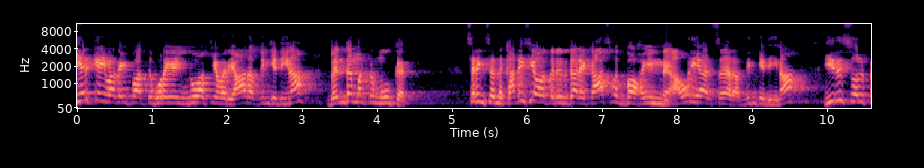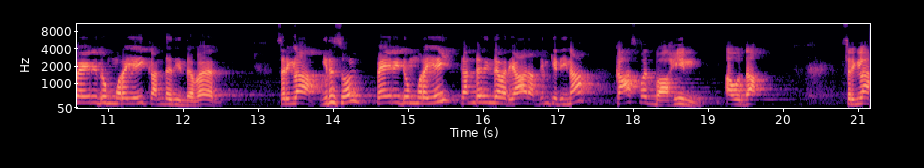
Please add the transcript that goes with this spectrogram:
இயற்கை வகை பார்த்து முறையை உருவாக்கியவர் யார் அப்படின்னு கேட்டீங்கன்னா பெந்தம் மற்றும் மூக்கர். சரிங்க சார் இந்த கடைசியா ஒருத்தர் இருக்காரு காஸ்மத் பாஹின் அவர் யார் சார் அப்படின்னு கேட்டீங்கன்னா இரு சொல் பெயரிடும் முறையை கண்டறிந்தவர். சரிங்களா? இரு சொல் பெயரிடும் முறையை கண்டறிந்தவர் யார் அப்படின்னு கேட்டீங்கன்னா காஸ்மத் பாஹின். அவர் தான் சரிங்களா?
